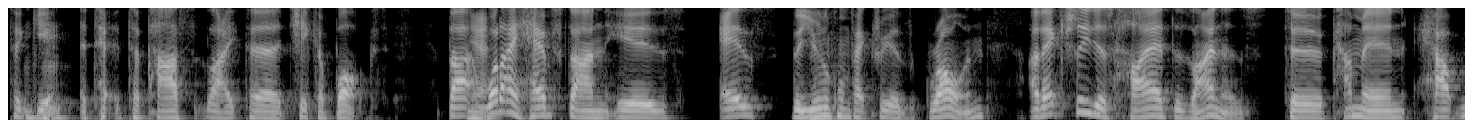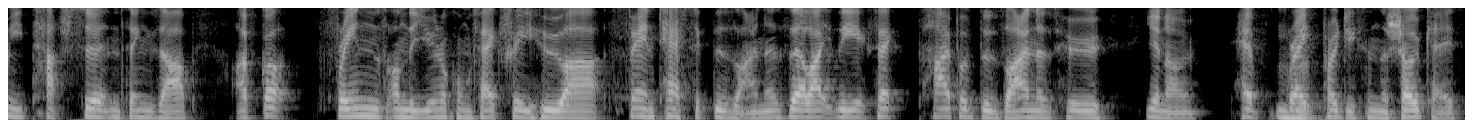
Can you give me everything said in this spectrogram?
to mm-hmm. get to, to pass, like to check a box. But yeah. what I have done is, as the Unicorn Factory has grown, I've actually just hired designers to come in, help me touch certain things up. I've got friends on the Unicorn Factory who are fantastic designers. They're like the exact type of designers who, you know, have great mm-hmm. projects in the showcase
